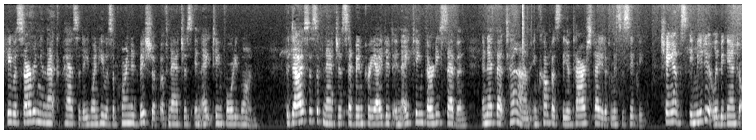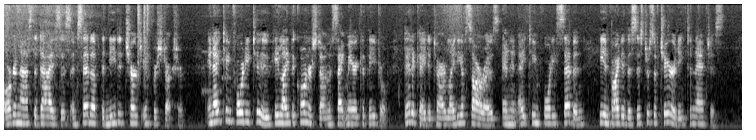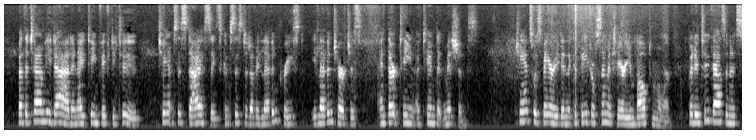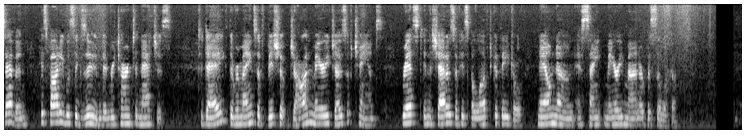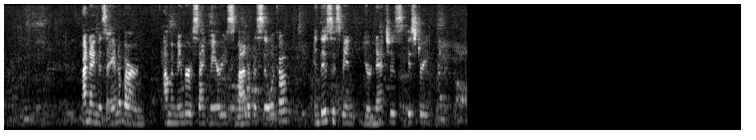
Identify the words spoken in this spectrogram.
He was serving in that capacity when he was appointed Bishop of Natchez in 1841. The Diocese of Natchez had been created in 1837 and at that time encompassed the entire state of Mississippi. Chanche immediately began to organize the diocese and set up the needed church infrastructure. In 1842, he laid the cornerstone of St. Mary Cathedral, dedicated to Our Lady of Sorrows, and in 1847 he invited the Sisters of Charity to Natchez. By the time he died in 1852, Chanche's diocese consisted of 11 priests, 11 churches, and 13 attendant missions. Chanche was buried in the Cathedral Cemetery in Baltimore, but in 2007 his body was exhumed and returned to Natchez. Today, the remains of Bishop John Mary Joseph Chanche rest in the shadows of his beloved cathedral, now known as St. Mary Minor Basilica. My name is Anna Byrne. I'm a member of St. Mary's Minor Basilica, and this has been your Natchez History Minute.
